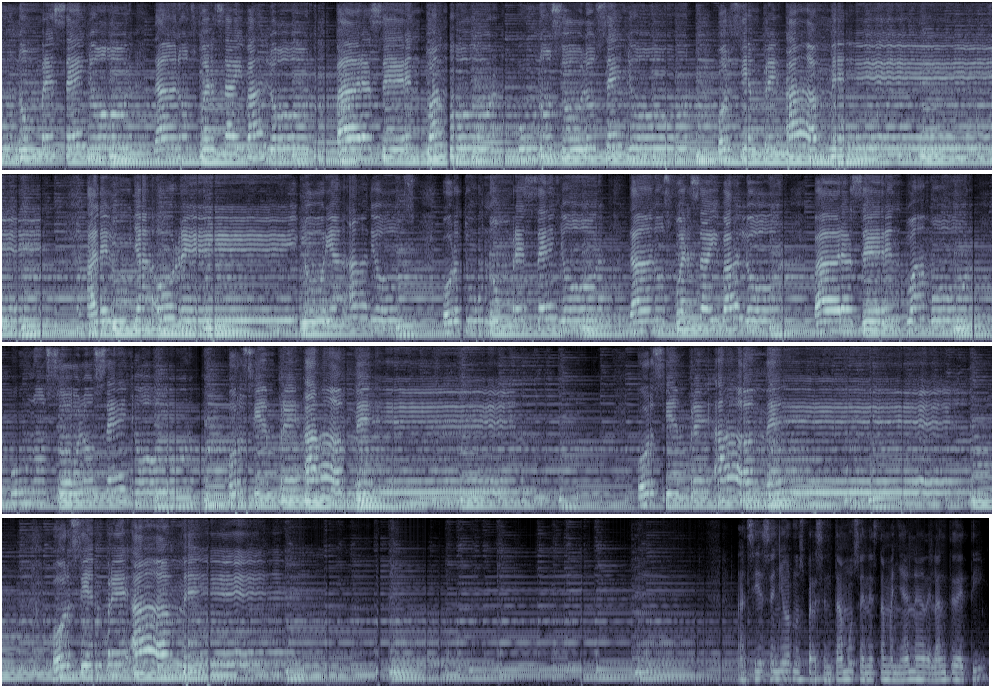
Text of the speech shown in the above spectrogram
Así es, Señor, nos presentamos en esta mañana delante de ti.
